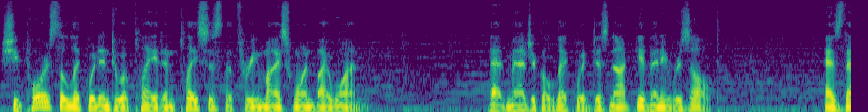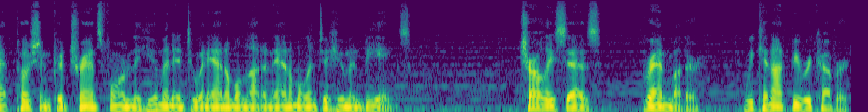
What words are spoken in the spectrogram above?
She pours the liquid into a plate and places the three mice one by one. That magical liquid does not give any result. As that potion could transform the human into an animal not an animal into human beings. Charlie says, Grandmother, we cannot be recovered.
